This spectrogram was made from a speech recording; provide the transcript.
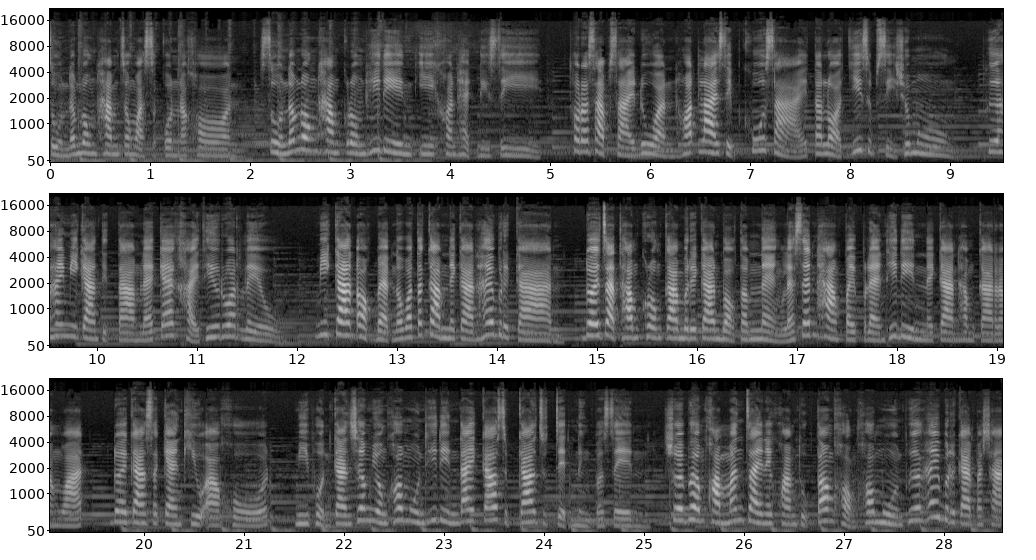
ศูนย์ดำรงธรรมจังหวัดสกลนคร ศูนย์ดำรงธรรมกรมที่ดิน e-contact dc โทรศัพท์สายด่วนฮอตไลน์10 คู่สายตลอด 24 ชั่วโมง เพื่อให้มีการติดตามและแก้ไขที่รวดเร็ว มีการออกแบบนวัตกรรมในการให้บริการ โดยจัดทำโครงการบริการบอกตำแหน่งและเส้นทางไปแปลงที่ดินในการทำการรังวัด โดยการสแกน QR code มีผลการเชื่อมโยงข้อมูลที่ดินได้ 99.71%ช่วยเพิ่มความมั่นใจในความถูกต้องของข้อมูล เพื่อให้บริการประชา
